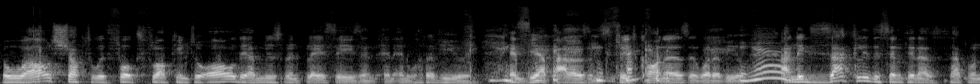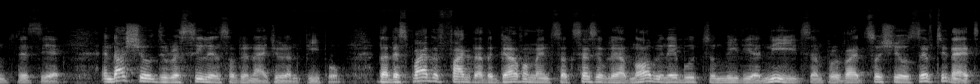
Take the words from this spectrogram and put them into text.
But we were all shocked with folks flocking to all the amusement places and, and, and what have you, and beer parlors and street corners and what have you. Yeah. And exactly the same thing has happened this year. And that shows the resilience of the Nigerian people. That despite the fact that the government successively have not been able to meet their needs and provide social safety net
